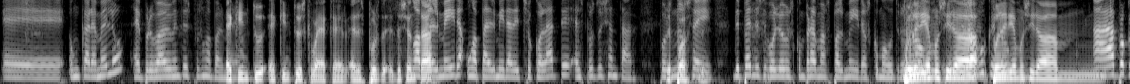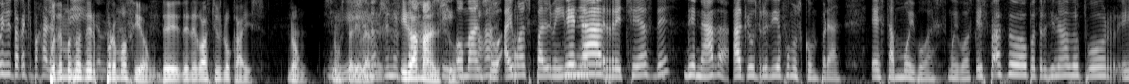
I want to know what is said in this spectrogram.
eh, un caramelo e probablemente despois unha palmeira. E quinto, e quinto es que vai a caer. E despois de, de xantar... Unha palmeira, unha palmeira de chocolate e despois do xantar. Pois de non postre. sei, depende se volvemos comprar máis palmeiras como outros. Poderíamos non, ir a poderíamos ir a mm, Ah, porque se toca che pajar. Podemos facer promoción de, de negocios locais. Non, sí. non estaría ben. Se se nos Ir a Manso. Sí. O Manso, ah, hai unhas palmeiriñas de recheas de de nada. A que outro día fomos comprar. E están moi boas, moi boas. Espazo patrocinado por eh,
